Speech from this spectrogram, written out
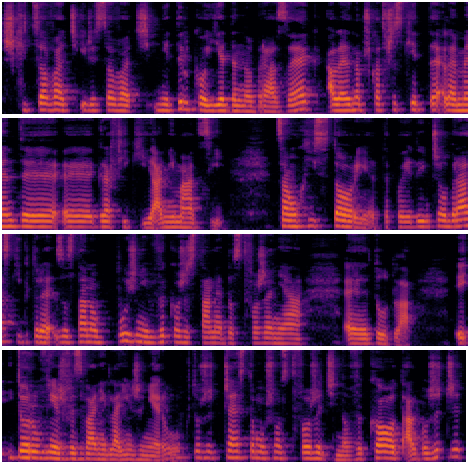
szkicować i rysować nie tylko jeden obrazek, ale na przykład wszystkie te elementy e, grafiki, animacji, całą historię, te pojedyncze obrazki, które zostaną później wykorzystane do stworzenia e, dudla. I to również wyzwanie dla inżynierów, którzy często muszą stworzyć nowy kod albo rzeczy,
